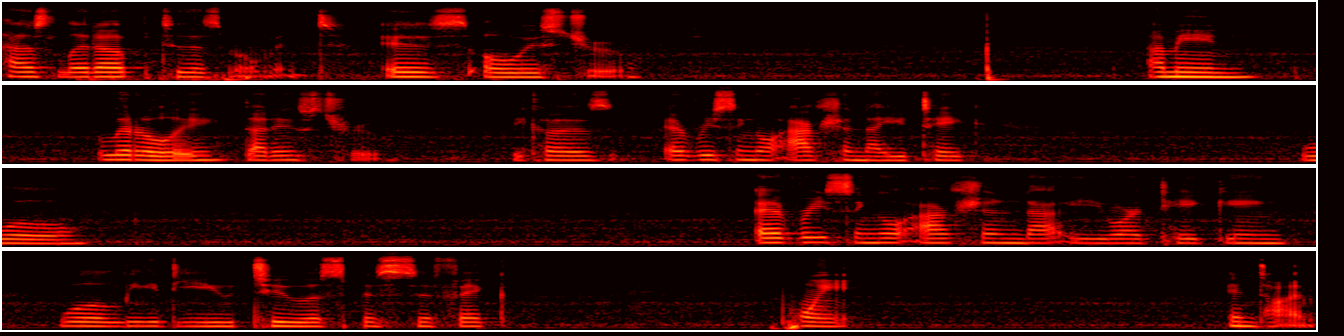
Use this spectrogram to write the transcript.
has led up to this moment. Is always true. I mean, literally, that is true. Because every single action that you take will. Every single action that you are taking will lead you to a specific point in time.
